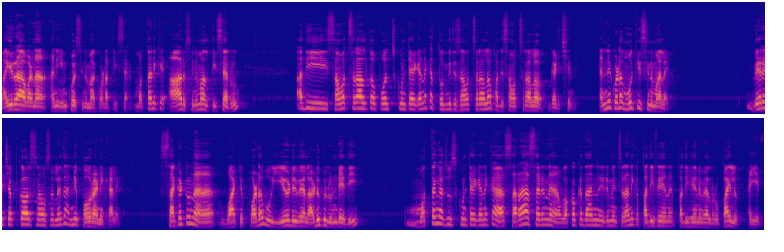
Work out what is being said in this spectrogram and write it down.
మైరావణ అని ఇంకో సినిమా కూడా తీశారు. మొత్తానికి ఆరు సినిమాలు తీశారు. అది సంవత్సరాలతో పోల్చుకుంటే కనుక తొమ్మిది సంవత్సరాలు పది సంవత్సరాలు గడిచింది. అన్నీ కూడా మూకీ సినిమాలే. వేరే చెప్పుకోవాల్సిన అవసరం లేదు అన్ని పౌరాణికాలే. సగటున వాటి పొడవు ఏడు వేల అడుగులు ఉండేది. మొత్తంగా చూసుకుంటే కనుక సరాసరిన ఒక్కొక్క దాన్ని నిర్మించడానికి పదిహేను పదిహేను వేల రూపాయలు అయ్యేది.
